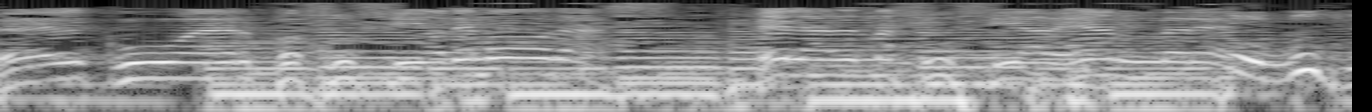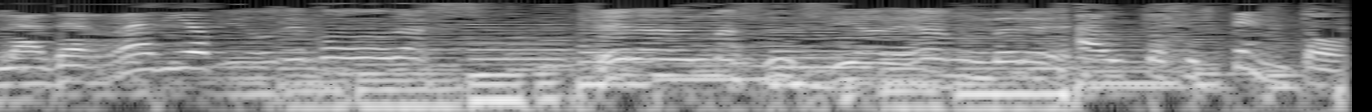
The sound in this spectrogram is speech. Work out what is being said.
El cuerpo sucio de modas, el alma sucia de hambre. En Isla de Radio. Sucio de modas, el alma sucia de hambre. Autosustento,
